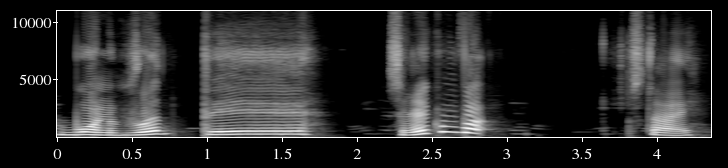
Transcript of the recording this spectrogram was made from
Bun, văd pe... Să le cumva... Stai.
